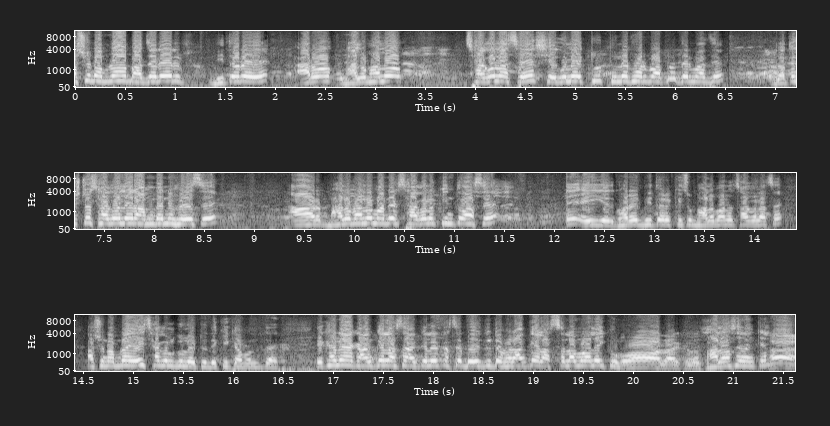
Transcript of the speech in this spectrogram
আসুন আমরা বাজারের ভিতরে আরও ভালো ভালো ছাগল আছে সেগুলো একটু তুলে ধরবো আপনাদের মাঝে। যথেষ্ট ছাগলের আমদানি হয়েছে আর ভালো ভালো মানের ছাগলও কিন্তু আছে। এই ঘরের ভিতরে কিছু ভালো ভালো ছাগল আছে। আসুন আমরা এই ছাগলগুলো একটু দেখি কেমন দেয়। এখানে এক আঙ্কেল আছে আঙ্কেলের কাছে বেশ দুটো ভালো আঙ্কেল আসসালামু আলাইকুম। ভালো আছেন আঙ্কেল হ্যাঁ,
